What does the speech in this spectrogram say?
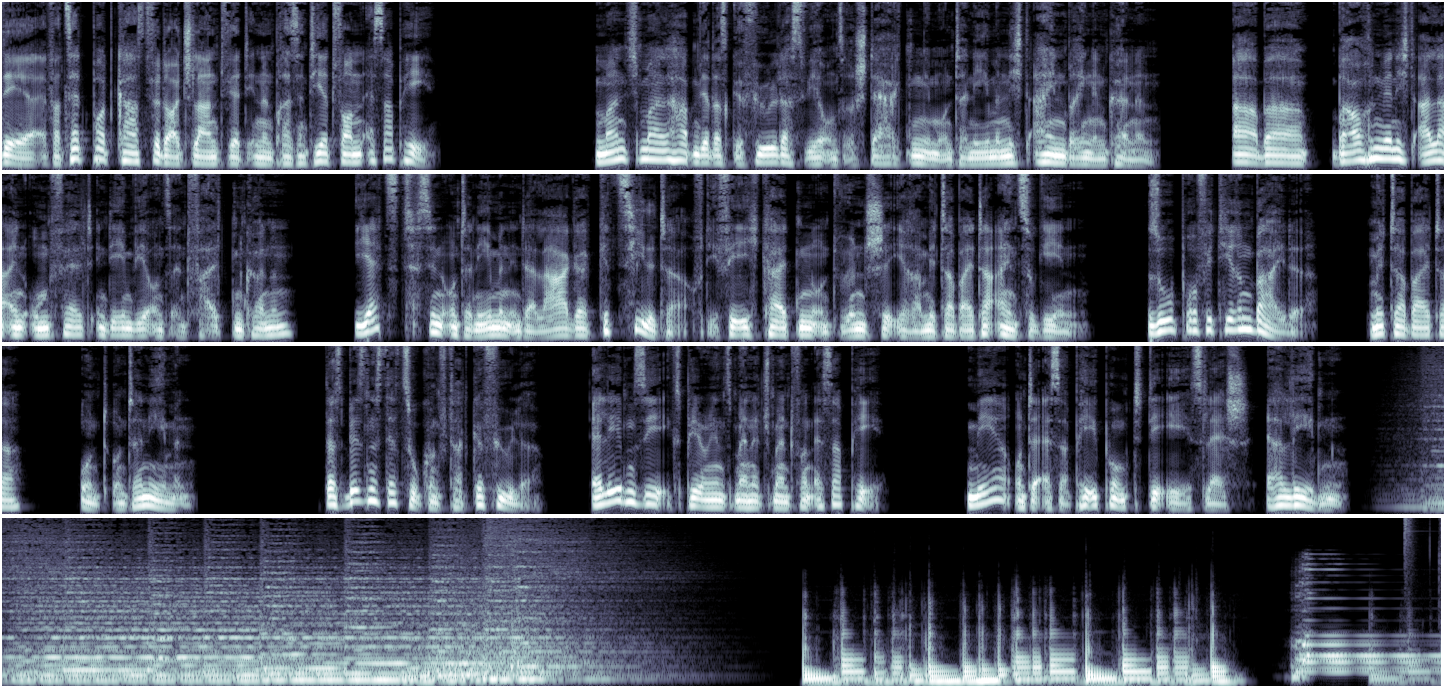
Der FAZ-Podcast für Deutschland wird Ihnen präsentiert von SAP. Manchmal haben wir das Gefühl, dass wir unsere Stärken im Unternehmen nicht einbringen können. Aber brauchen wir nicht alle ein Umfeld, in dem wir uns entfalten können? Jetzt sind Unternehmen in der Lage, gezielter auf die Fähigkeiten und Wünsche ihrer Mitarbeiter einzugehen. So profitieren beide, Mitarbeiter und Unternehmen. Das Business der Zukunft hat Gefühle. Erleben Sie Experience Management von SAP. Mehr unter sap.de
